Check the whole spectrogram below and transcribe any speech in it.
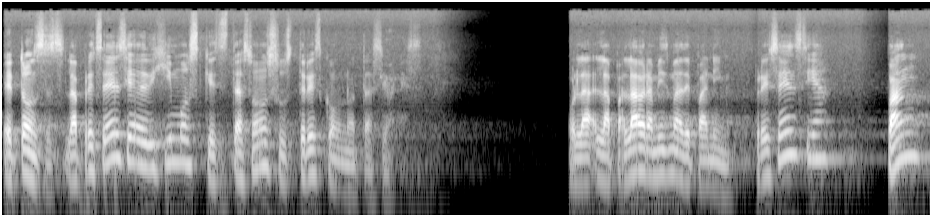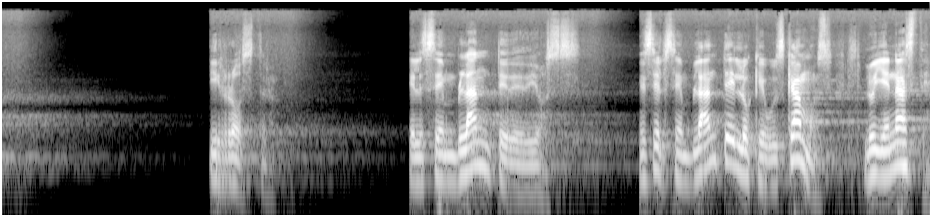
Entonces, la presencia dijimos que estas son sus tres connotaciones. O la, la palabra misma de panim. Presencia, pan y rostro. El semblante de Dios. Es el semblante lo que buscamos. Lo llenaste.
